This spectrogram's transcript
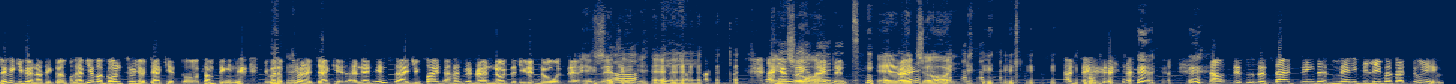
let me give you another example. Have you ever gone through your jacket or something and you're going to put on a jacket and then inside you find a hundred rand note that you didn't know was there? Exactly. Hey. And Yeah, you're so me sure. about excited. it. Yeah, Right? joy. And- now, this is a sad thing that many believers are doing.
